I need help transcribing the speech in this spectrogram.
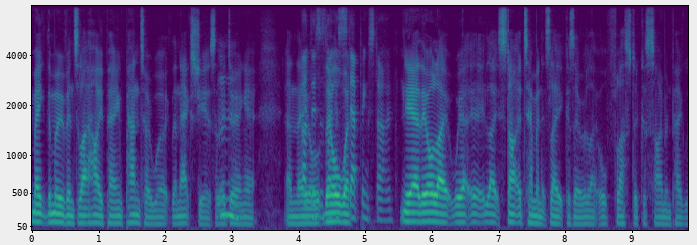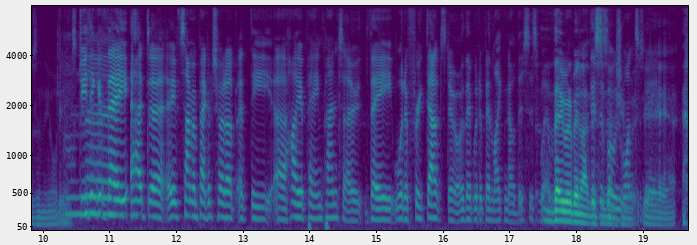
make the move into like high paying panto work the next year, so they're Mm. doing it. And they Oh, all this is they like all a went. stepping stone. Yeah, they all like we it like started ten minutes late because they were like all flustered because Simon Pegg was in the audience. Do you think if they had, uh, if Simon Pegg had showed up at the uh, higher paying panto, they would have freaked out still, or they would have been like, "No, this is where They would have been like, This "This, is what we actually want what to it be." Yeah, yeah, yeah.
